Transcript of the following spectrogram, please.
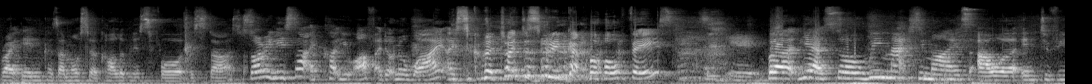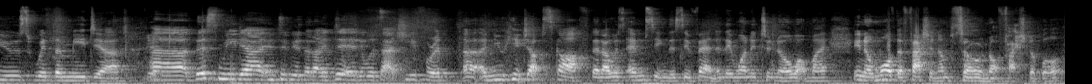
write in because I'm also a columnist for The Star. Sorry, Lisa, I cut you off. I don't know why. I tried to screen cap her whole face. Okay. But yeah, so we maximize our interviews with the media. Uh, this media interview that I did, it was actually for a, a new hijab scarf that I was emceeing this event, and they wanted to know what my, you know, more of the fashion. I'm so not fashionable,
